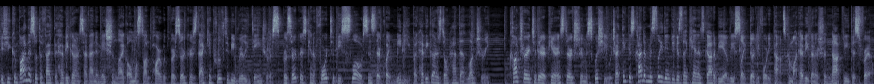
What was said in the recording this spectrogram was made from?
If you combine this with the fact that heavy gunners have animation lag almost on par with berserkers, that can prove to be really dangerous. Berserkers can afford to be slow since they're quite meaty, but heavy gunners don't have that luxury. Contrary to their appearance, they're extremely squishy, which I think is kind of misleading because that cannon's gotta be at least like 30-40 pounds. Come on, heavy gunners should not be this frail.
